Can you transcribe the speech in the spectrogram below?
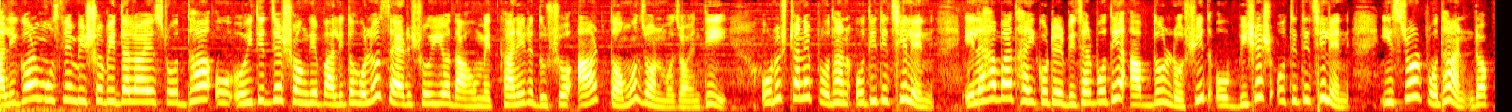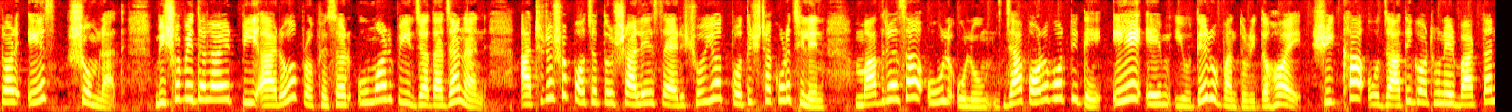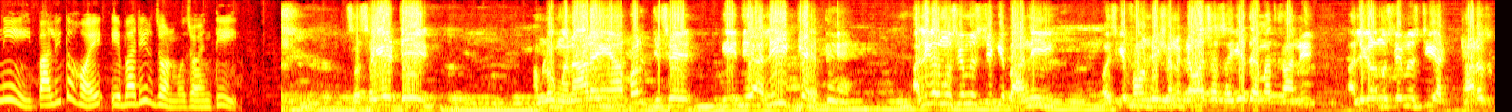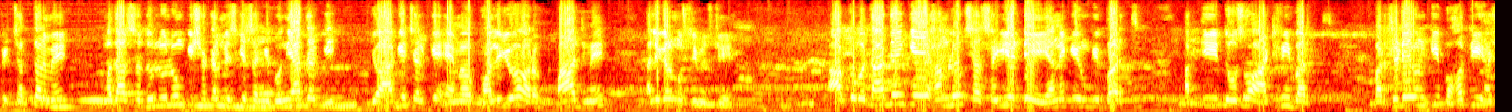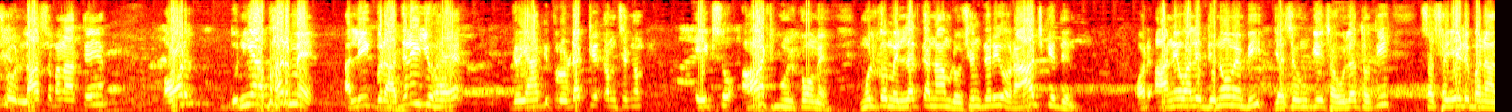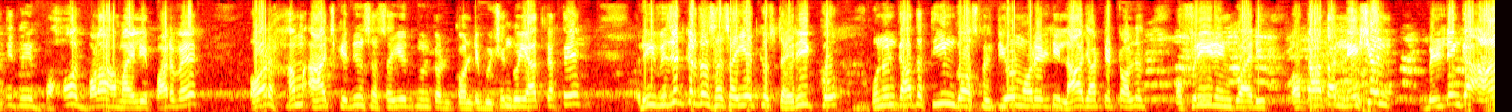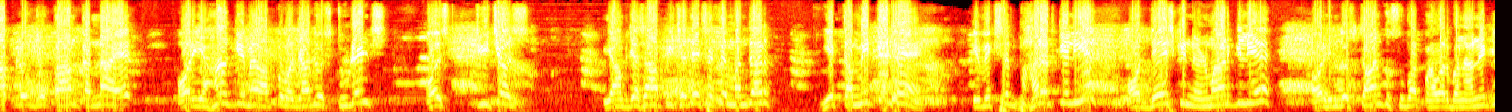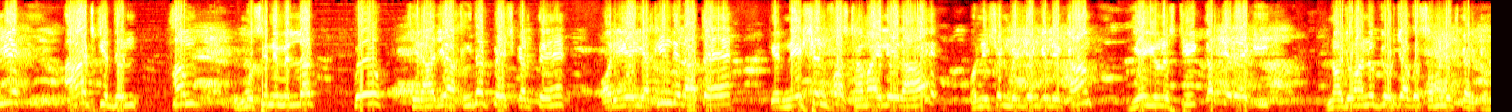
আলিগড় মুসলিম বিশ্ববিদ্যালয়ে শ্রদ্ধা ও ঐতিহ্যের সঙ্গে পালিত হল স্যার সৈয়দ আহমেদ খানের দুশো আটতম জন্মজয়ন্তী। অনুষ্ঠানে প্রধান অতিথি ছিলেন এলাহাবাদ হাইকোর্টের বিচারপতি আব্দুল রশিদ ও বিশেষ অতিথি ছিলেন ইসরোর প্রধান ডক্টর এস সোমনাথ। বিশ্ববিদ্যালয়ের পিআরও প্রফেসর উমর পীরজাদা জানান, আঠেরোশো পঁচাত্তর সালে স্যার সৈয়দ প্রতিষ্ঠা করেছিলেন মাদ্রাসা উল উলুম, যা পরবর্তীতে এ এম ইউতে রূপান্তরিত হয়। শিক্ষা ও জাতি গঠনের বার্তা নিয়েই পালিত হয় এবারের জন্মজয়ন্তী सो सैयद डे हम लोग मना रहे हैं यहाँ पर जिसे ईद अली कहते हैं अलीगढ़ मुस्लिम यूनिवर्सिटी की बानी और इसकी फाउंडेशन नवाज शाह सैयद अहमद खान ने अलीगढ़ मुस्लिम यूनिवर्सिटी अठारह में मदारसदुल उलूम की शक्ल में इसकी संगी बुनियाद रखी जो आगे चल के एम कॉलेज हुआ और बाद में अलीगढ़ मुस्लिम यूनिवर्सिटी आपको बता दें कि हम लोग सर सैयद डे यानी कि उनकी बर्थ अब की 208वीं बर्थ बर्थडे उनकी बहुत ही हर्षोल्लास से मनाते हैं। और दुनिया भर में अलीग बरादरी जो है, जो यहाँ की प्रोडक्ट है, कम से कम 108 मुल्कों में, मुल्कों मिल्लत का नाम रोशन करी और आज के दिन और आने वाले दिनों में भी जैसे उनकी सहूलत होती ससैड बनाती तो ये बहुत बड़ा हमारे लिए पर्व है। और हम आज के दिन सर सैयद की उनका कॉन्ट्रीब्यूशन को याद करते हैं रिविजिट करते हैं सर सैयद की उस तहरीक को। उन्होंने कहा था, तीन gospel pure morality large hearted tolerance और फ्री इंक्वायरी और कहा था नेशन बिल्डिंग का आप लोग जो काम करना है, और यहाँ के मैं आपको बता दूँ स्टूडेंट्स और टीचर्स यहाँ जैसा आप पीछे देख सकते हैं मंदिर ये कमिटेड है कि विकसित भारत के लिए और देश के निर्माण के लिए और हिंदुस्तान को सुपर पावर बनाने के लिए। आज के दिन हम मुस्लिम मिलत को खिराज अकीदत पेश करते हैं और ये यकीन दिलाते हैं कि नेशन फ़र्स्ट हमारे लिए रहा है और नेशन बिल्डिंग के लिए काम ये यूनिवर्सिटी करते रहेगी, नौजवानों की ऊर्जा को सम्मिलित करके।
